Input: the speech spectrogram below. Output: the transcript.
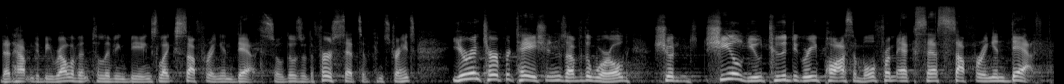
that happen to be relevant to living beings, like suffering and death. So, those are the first sets of constraints. Your interpretations of the world should shield you to the degree possible from excess suffering and death.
